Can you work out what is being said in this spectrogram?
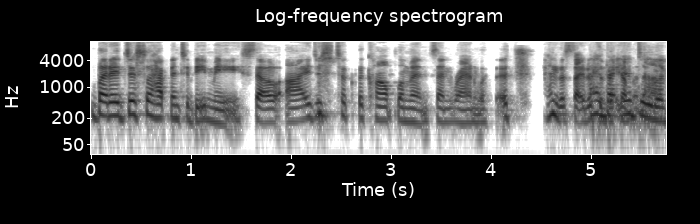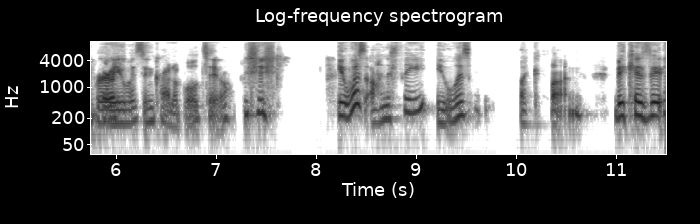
But it just so happened to be me. So I just took the compliments and ran with it and decided I to bet your delivery was incredible too. It was honestly, it was like fun because it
